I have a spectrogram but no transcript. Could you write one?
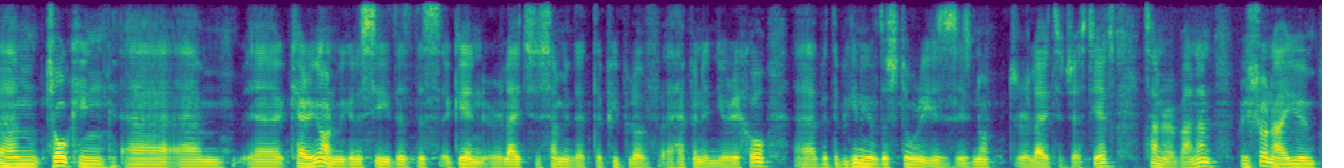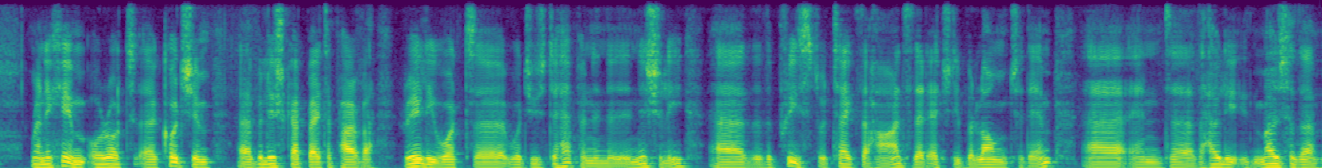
Um, talking, uh, um, uh, carrying on, we're going to see that this again relates to something that the people have uh, happened in Yericho, uh, but the beginning of the story is, is not related just yet. Tana Rabbanan, Rishon Ayum Manichim Orot uh, Kodshim uh, Belishkat Beta Parva. Really, what uh, what used to happen in the, initially, uh, the, the priests would take the hides that actually belonged to them, uh, and uh, the holy most of the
